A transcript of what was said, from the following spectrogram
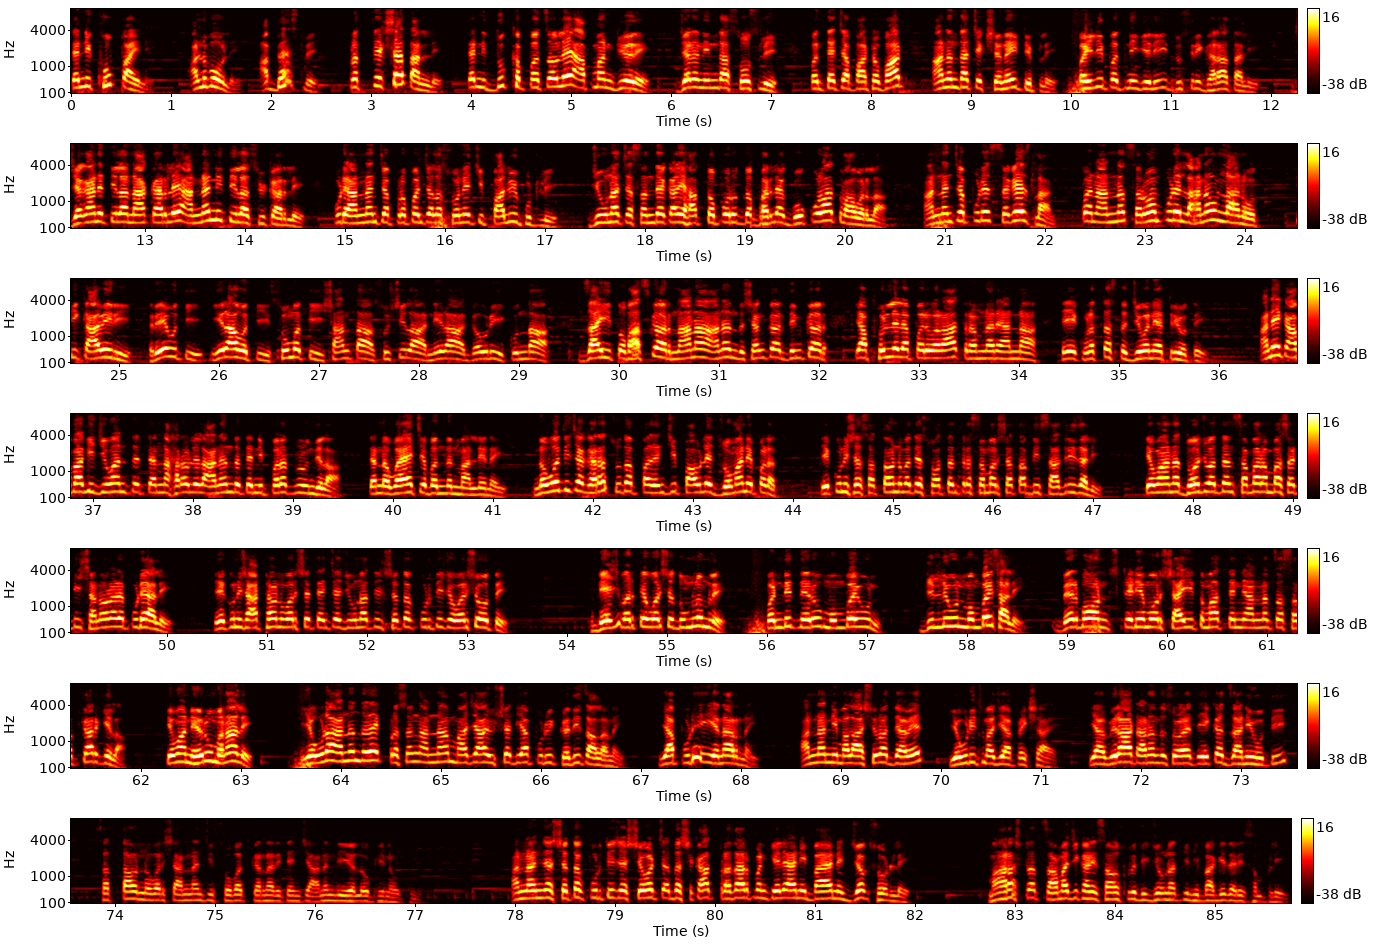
त्यांनी खूप पाहिले अनुभवले अभ्यासले प्रत्यक्षात आणले. त्यांनी दुःख पचवले अपमान गिळले. जननिंदा सोसली. पण त्याच्या पाठोपाठ आनंदाचे क्षणही टिपले. पहिली पत्नी गेली दुसरी घरात आली. जगाने तिला नाकारले अण्णांनी तिला स्वीकारले. पुढे अण्णांच्या प्रपंचाला सोन्याची पालवी फुटली. जीवनाच्या संध्याकाळी हा तपोरुद्ध भरल्या गोकुळात वावरला. अण्णांच्या पुढे सगळेच लहान पण अण्णा सर्वांपुढे लहानाहून लहान होत. ती कावेरी रेवती इरावती सुमती शांता सुशिला निरा गौरी कुंदा जाई तो भास्कर नाना आनंद शंकर दिनकर या फुललेल्या परिवारात रमणारे अण्णा हे एक व्रतस्थ जीवनयात्री होते. अनेक आबागी जिवंत त्यांना हरवलेला आनंद त्यांनी परत मिळून दिला. त्यांना वयाचे बंधन मानले नाही. नव्वदीच्या घरात सुद्धा प- त्यांची पावले जोमाने पडत. एकोणीसशे सत्तावन्नमध्ये स्वातंत्र्य समर शताब्दी साजरी झाली. तेव्हा अण्णा ध्वजवंदन समारंभासाठी शनिवारे पुढे आले. एकोणीसशे अठ्ठावन्न वर्ष त्यांच्या जीवनातील शतकपूर्तीचे वर्ष होते. देशभर ते वर्ष दुमलुमले. पंडित नेहरू मुंबईहून दिल्लीहून मुंबईस आले. बेरबॉन स्टेडियमवर शाही इतमात त्यांनी अण्णांचा सत्कार केला. तेव्हा नेहरू म्हणाले एवढा आनंददायक प्रसंग अण्णा माझ्या आयुष्यात यापूर्वी कधीच आला नाही. यापुढे येणार नाही. अण्णांनी मला आशीर्वाद द्यावेत एवढीच माझी अपेक्षा आहे. या विराट आनंद सोहळ्यात एकच जाणीव होती सत्तावन्न वर्ष अण्णांची सोबत करणारी त्यांची आनंदी अलोखी नव्हती. अण्णांच्या शतकपूर्तीच्या शेवटच्या दशकात पदार्पण केले आणि बायाने जग सोडले. महाराष्ट्रात सामाजिक आणि सांस्कृतिक जीवनातील ही भागीदारी संपली.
